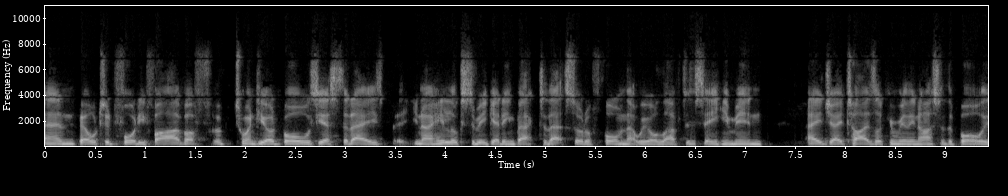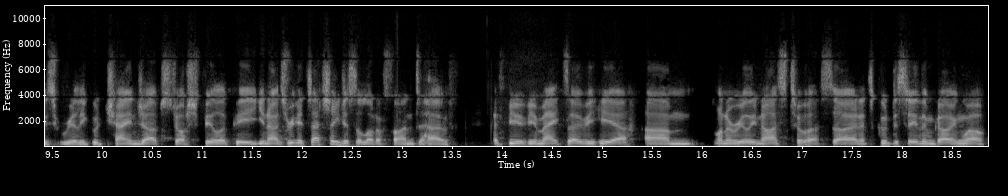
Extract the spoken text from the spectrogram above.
and belted 45 off of 20 odd balls yesterday. He's, you know, he looks to be getting back to that sort of form that we all love to see him in. AJ Tye's looking really nice with the ball. He's really good change ups. Josh Philippe, you know, it's, re- it's actually just a lot of fun to have a few of your mates over here um, on a really nice tour. So, and it's good to see them going well.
